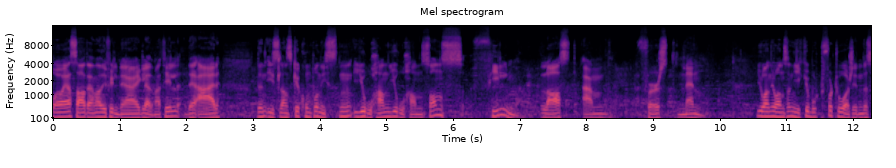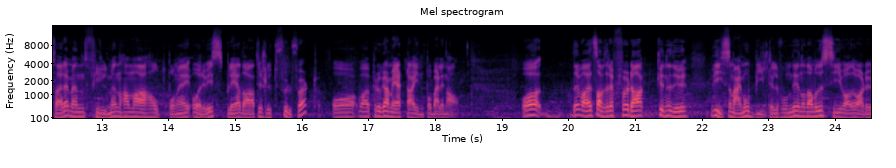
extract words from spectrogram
Og jeg sa at en av de filmene jeg gleder meg til, det er den islandske komponisten Johan Johanssons film 'Last and First Men'. Johan Johansson gikk jo bort for to år siden, dessverre, men filmen han har holdt på med i årevis, ble da til slutt fullført og var programmert da inn på Berlinalen. Og det var et sammentreff, for da kunne du vise meg mobiltelefonen din, og da må du si hva det var du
